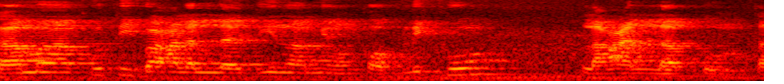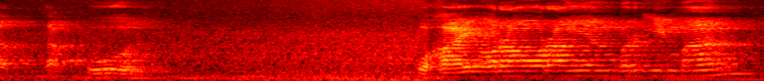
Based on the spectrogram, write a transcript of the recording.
kama kutiba alal ladzina min qablikum la'allakum tattaqun. Wahai orang-orang yang beriman,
